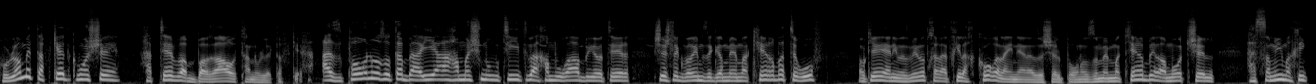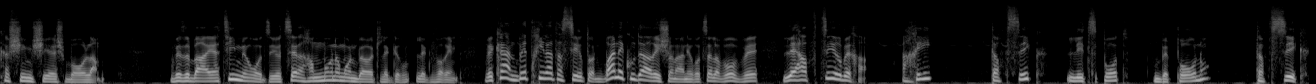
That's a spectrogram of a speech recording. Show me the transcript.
הוא לא מתפקד כמו שהטבע ברא אותנו לתפקד. אז פורנו זאת הבעיה המשמעותית והחמורה ביותר שיש לגברים, זה גם ממכר בטירוף. אוקיי? אני מזמין אותך להתחיל לחקור על העניין הזה של פורנו. זה ממכר ברמות של הסמים הכי קשים שיש בעולם. וזה בעייתי מאוד, זה יוצר המון המון בעיות לגברים. וכאן, בתחילת הסרטון, בנקודה הראשונה, אני רוצה לבוא ולהפציר בך. אחי, תפסיק לצפות בפורנו, תפסיק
